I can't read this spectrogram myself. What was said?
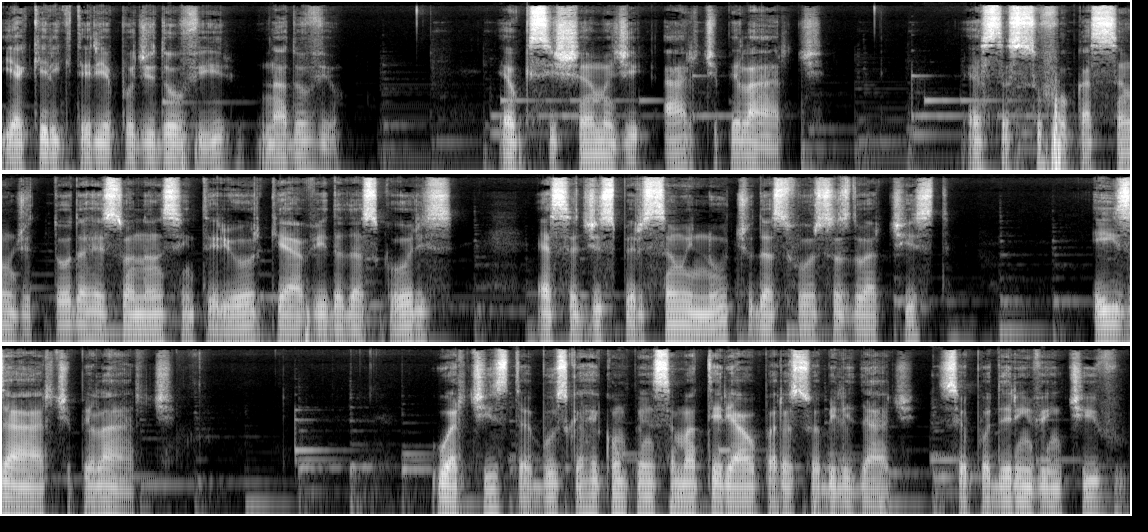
e aquele que teria podido ouvir nada ouviu. É o que se chama de arte pela arte. Esta sufocação de toda a ressonância interior que é a vida das cores, essa dispersão inútil das forças do artista, eis a arte pela arte. O artista busca recompensa material para sua habilidade, seu poder inventivo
